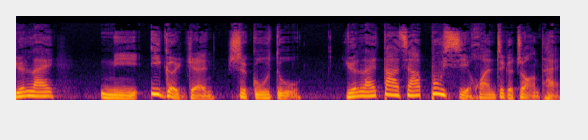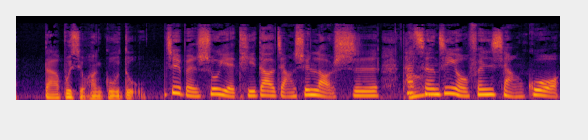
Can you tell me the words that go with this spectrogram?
原来你一个人是孤独，原来大家不喜欢这个状态。大家不喜欢孤独。这本书也提到蒋勋老师，他曾经有分享过，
